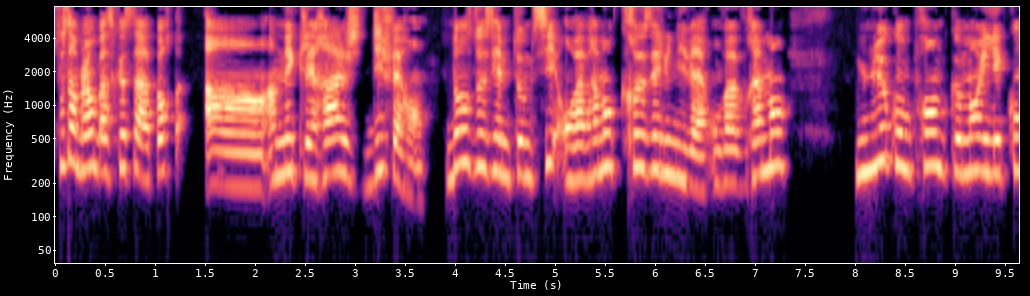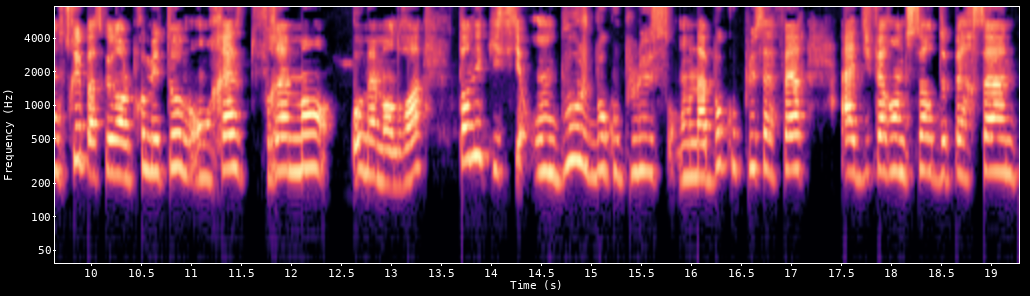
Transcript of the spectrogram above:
Tout simplement parce que ça apporte un, éclairage différent. Dans ce deuxième tome-ci, on va vraiment creuser l'univers, on va vraiment mieux comprendre comment il est construit parce que dans le premier tome, on reste vraiment au même endroit, tandis qu'ici, on bouge beaucoup plus, on a beaucoup plus à faire à différentes sortes de personnes.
